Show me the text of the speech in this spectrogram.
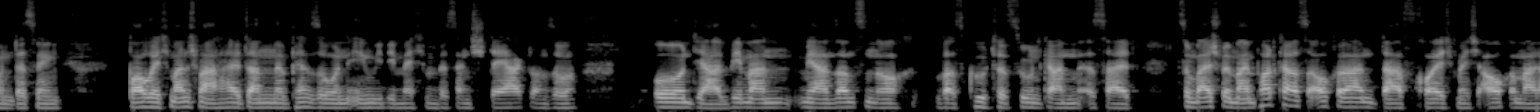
und deswegen brauche ich manchmal halt dann eine Person irgendwie, die mich ein bisschen stärkt und so. Und ja, wie man mir ansonsten noch was Gutes tun kann, ist halt zum Beispiel meinen Podcast auch hören. Da freue ich mich auch immer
